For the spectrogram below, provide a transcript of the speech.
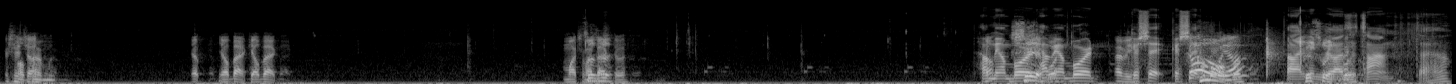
Appreciate Oh, y'all. Perm. Yep, y'all back, y'all back. I'm watching my back the- to it. Help me Oh, on board. shit, Help me on board. Heavy. Good shit. Good shit. Come Oh, on, on, y'all. Oh, I didn't shit, realize boy. the time. What the hell?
